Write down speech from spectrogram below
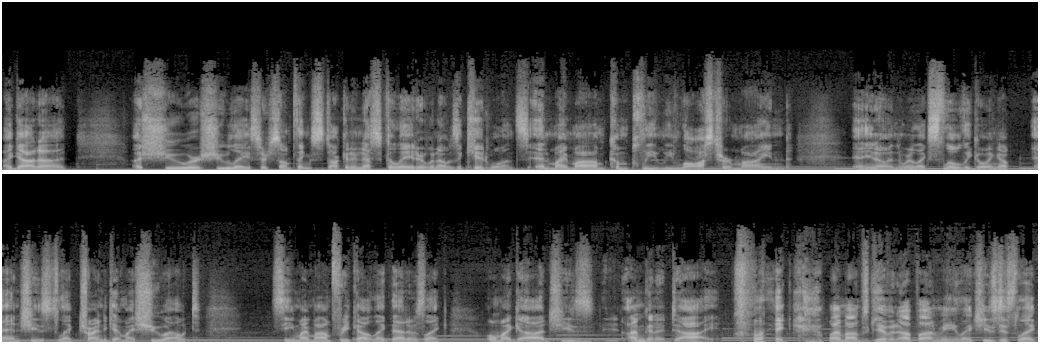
I got a, a shoe or shoelace or something stuck in an escalator when I was a kid once, and my mom completely lost her mind and, you know, and we're like slowly going up, and she's like trying to get my shoe out. Seeing my mom freak out like that, I was like, oh my God, she's, I'm gonna die. like, my mom's giving up on me. Like, she's just like,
